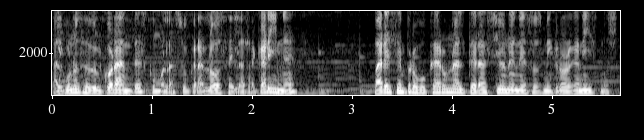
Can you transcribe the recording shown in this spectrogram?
Algunos edulcorantes, como la sucralosa y la sacarina, parecen provocar una alteración en esos microorganismos.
